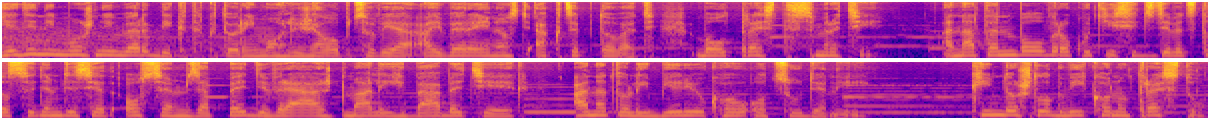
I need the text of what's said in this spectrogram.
Jediný možný verdikt, ktorý mohli žalobcovia aj verejnosť akceptovať, bol trest smrti. A na ten bol v roku 1978 za 5 vražd malých bábetiek Anatolí Biriukov odsúdený. Kým došlo k výkonu trestu,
